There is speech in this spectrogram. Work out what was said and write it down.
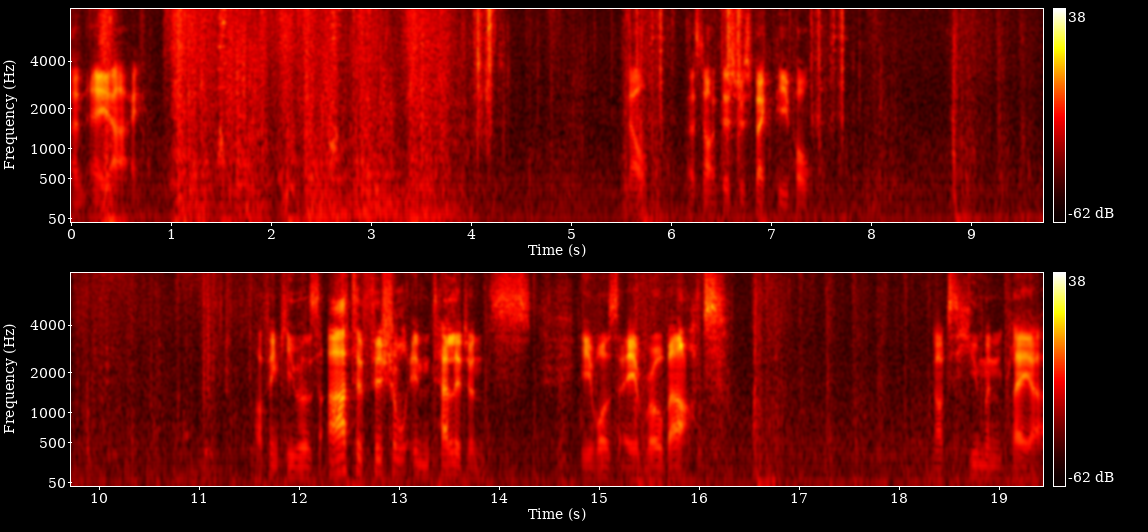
an AI. No, let's not disrespect people. Think he was artificial intelligence. He was a robot. Not human player.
